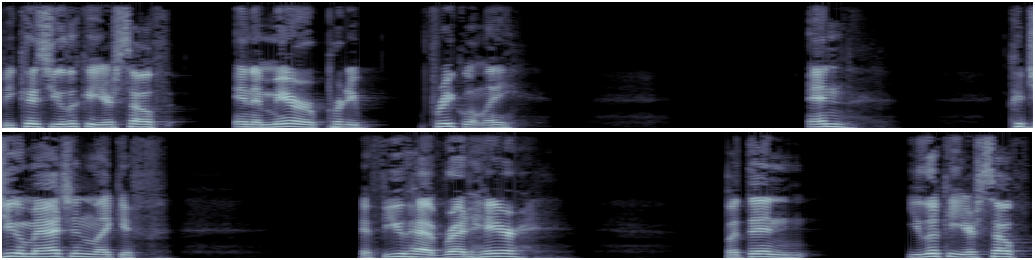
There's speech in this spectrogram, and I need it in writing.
because you look at yourself in a mirror pretty frequently. And could you imagine like if if you have red hair but then you look at yourself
